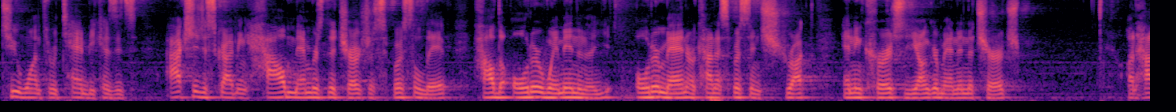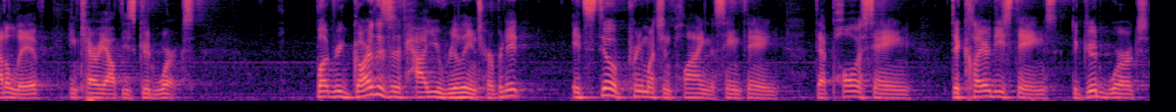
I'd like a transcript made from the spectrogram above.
2 1 through 10 because it's actually describing how members of the church are supposed to live, how the older women and the older men are kind of supposed to instruct and encourage the younger men in the church on how to live and carry out these good works. But regardless of how you really interpret it, it's still pretty much implying the same thing that Paul is saying declare these things, the good works,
